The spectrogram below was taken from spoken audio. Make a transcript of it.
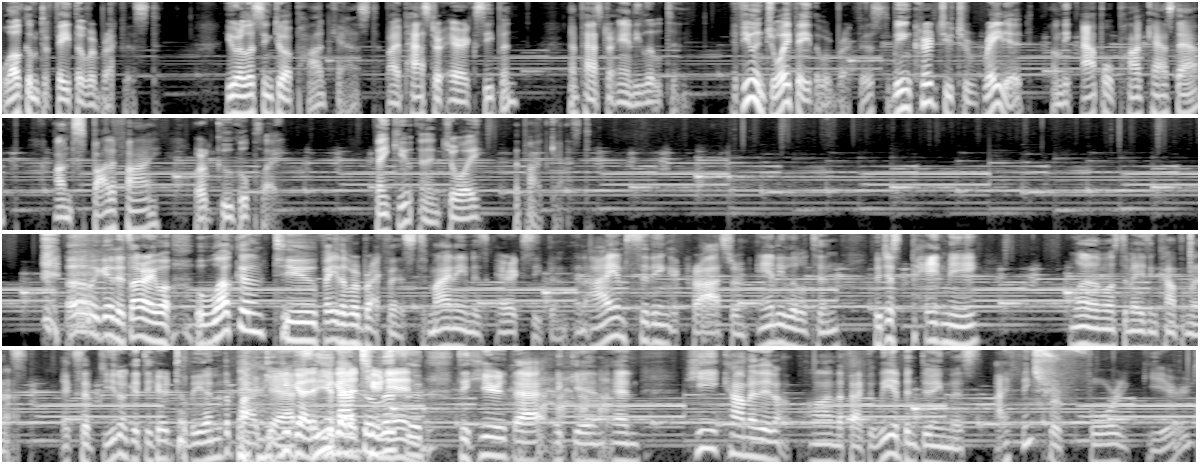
Welcome to Faith Over Breakfast. You are listening to a podcast by Pastor Eric Siepen and Pastor Andy Littleton. If you enjoy Faith Over Breakfast, we encourage you to rate it on the Apple Podcast app, on Spotify, or Google Play. Thank you and enjoy the podcast. Oh my goodness. All right. Well, welcome to Faith Over Breakfast. My name is Eric Siepen, and I am sitting across from Andy Littleton, who just paid me one of the most amazing compliments. Except you don't get to hear it till the end of the podcast. You gotta- So you gotta have to tune in. to hear that again. And he commented on the fact that we have been doing this, I think, for four years,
